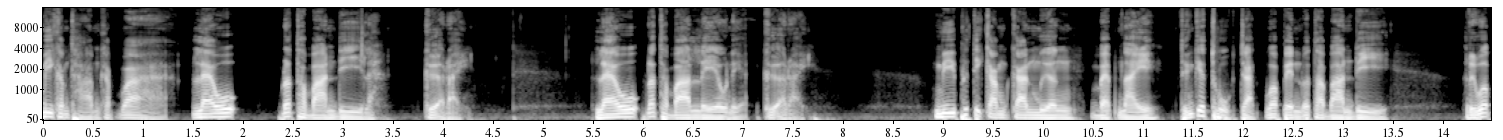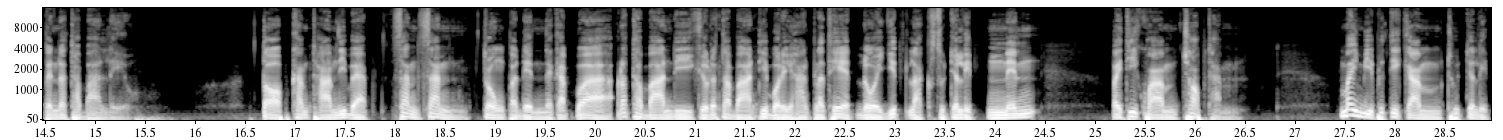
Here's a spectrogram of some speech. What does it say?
มีคำถามครับว่าแล้ว รัฐบาลดีล่ะ คืออะไร แล้วรัฐบาลเลวเนี่ยคืออะไร มีพฤติกรรมการเมืองแบบไหนถึงจะถูกจัดว่าเป็นรัฐบาลดี หรือว่าเป็นรัฐบาลเลว ตอบคำถามนี้แบบสั้นๆ ตรงประเด็นนะครับว่ารัฐบาลดีคือรัฐบาลที่บริหารประเทศ โดยยึดหลักสุจริตเน้น ไปที่ความชอบธรรม ไม่มีพฤติกรรมทุจริต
